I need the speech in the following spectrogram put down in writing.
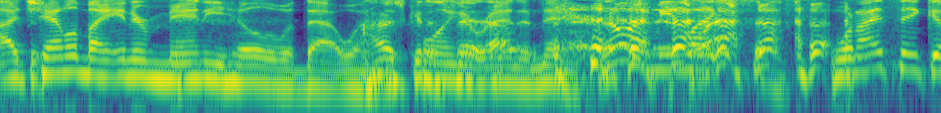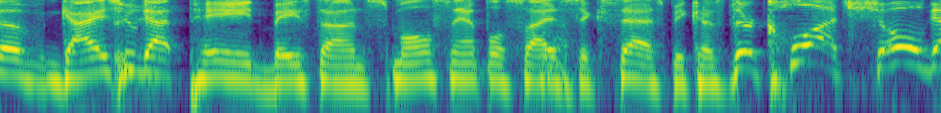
I channeled my inner Manny Hill with that one. I was just gonna pulling say a that. random name. No, I mean like when I think of guys who got paid based on small sample size success because they're clutch. Oh God,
